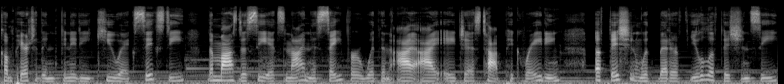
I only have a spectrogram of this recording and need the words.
Compared to the Infiniti QX60, the Mazda CX-9 is safer with an IIHS top pick rating, efficient with better fuel efficiency,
